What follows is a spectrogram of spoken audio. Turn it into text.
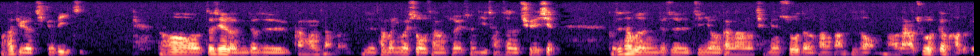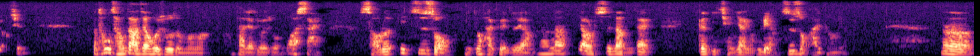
他举了几个例子，然后这些人就是刚刚讲的，就是他们因为受伤，所以身体产生了缺陷。可是他们就是经由刚刚前面说的方法之后，然后拿出了更好的表现。那通常大家会说什么呢？大家就会说：哇塞，少了一只手你都还可以这样，那那要是让你再跟以前一样有两只手还得了？那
